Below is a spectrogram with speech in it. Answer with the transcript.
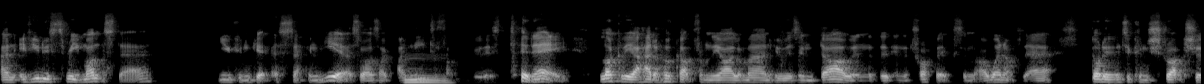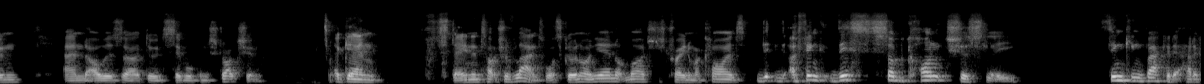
And if you do three months there, you can get a second year. So I was like, I need to hmm. do this today. Luckily, I had a hookup from the Isle of Man who was in Darwin in the tropics, and I went up there, got into construction, and I was uh, doing civil construction. Again, staying in touch with Lance. What's going on? Yeah, not much. Just training my clients. I think this subconsciously thinking back at it had a,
